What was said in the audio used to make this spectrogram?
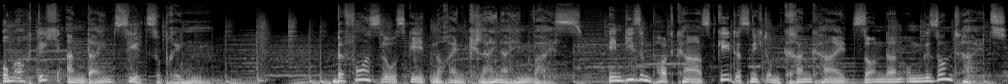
um auch dich an dein Ziel zu bringen. Bevor es losgeht, noch ein kleiner Hinweis. In diesem Podcast geht es nicht um Krankheit, sondern um Gesundheit.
